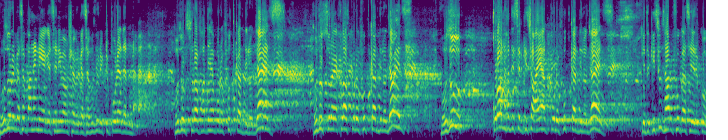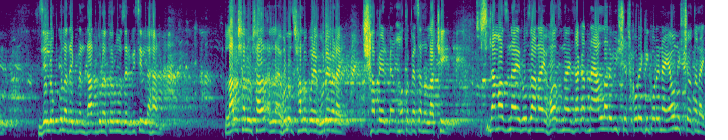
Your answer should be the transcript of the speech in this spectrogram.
হুজুরের কাছে পানি নিয়ে গেছেন, ইমাম সাহেবের কাছে। হুজুর, একটু পড়ে দেন না। হুজুর সুরা ফাতিহা পরে ফুৎকার দিল। জায়েজ। হুজুর সুরা এখলাস পরে ফুৎকার দিল। জায়েজ। হুজুর কোরআন হাদিসের কিছু আয়াত পরে ফুৎকার দিল, জায়েজ। কিন্তু কিছু ঝাড়ফুঁক আছে এরকম। যে লোকগুলা দেখবেন দাঁতগুলো তরমুজের বিচিল্লাহান লাল শালু হলুদ শালু করে ঘুরে বেড়ায়, সাপের মতো পেঁচানো লাঠি। নামাজ নাই, রোজা নাই, হজ নাই জাকাত নাই, আল্লাহরে বিশ্বাস করে কি করে নাই, এও নিশ্চয়তা নাই।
